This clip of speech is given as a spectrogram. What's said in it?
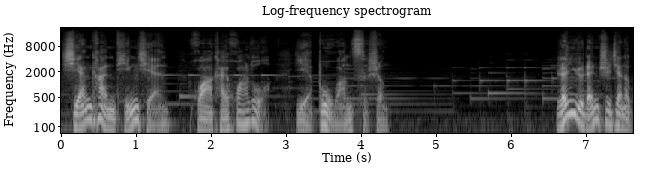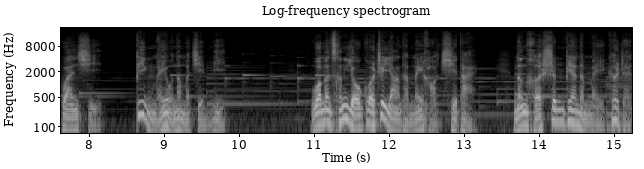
闲看庭前花开花落，也不枉此生。人与人之间的关系，并没有那么紧密。我们曾有过这样的美好期待，能和身边的每个人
